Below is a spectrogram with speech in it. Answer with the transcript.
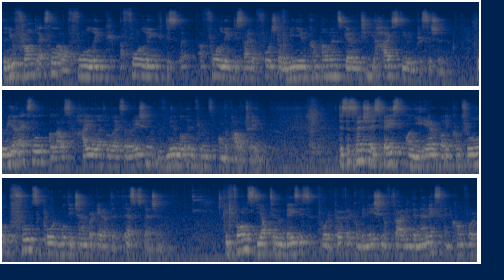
The new front axle, our four-link, a four-link, a four-link design of forged aluminium components guarantee high steering precision. The rear axle allows higher lateral acceleration with minimal influence on the powertrain. The suspension is based on the air body control full support multi-chamber air, air suspension. It forms the optimum basis for the perfect combination of driving dynamics and comfort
